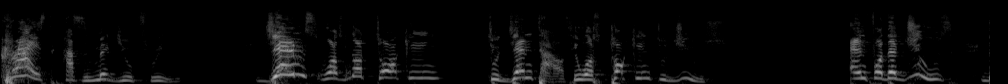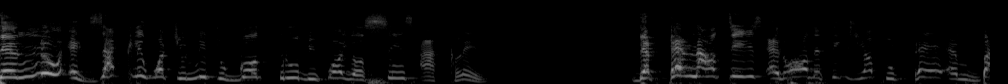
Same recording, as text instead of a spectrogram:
Christ has made you free. James was not talking to gentiles he was talking to jews. And for the jews they knew exactly what you need to go through before your sins are cleansed. The penalties and all the things you have to pay and buy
